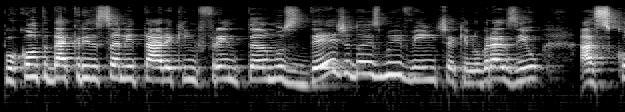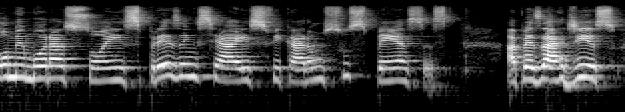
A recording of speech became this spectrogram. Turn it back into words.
Por conta da crise sanitária que enfrentamos desde 2020 aqui no Brasil, as comemorações presenciais ficaram suspensas. Apesar disso,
